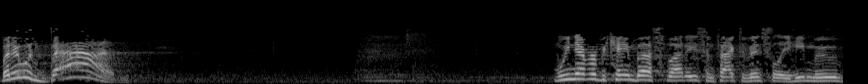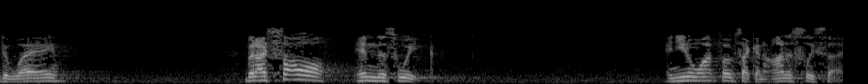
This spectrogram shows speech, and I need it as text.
But it was bad. We never became best buddies. In fact, eventually he moved away. But I saw him this week. And you know what, folks? I can honestly say,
